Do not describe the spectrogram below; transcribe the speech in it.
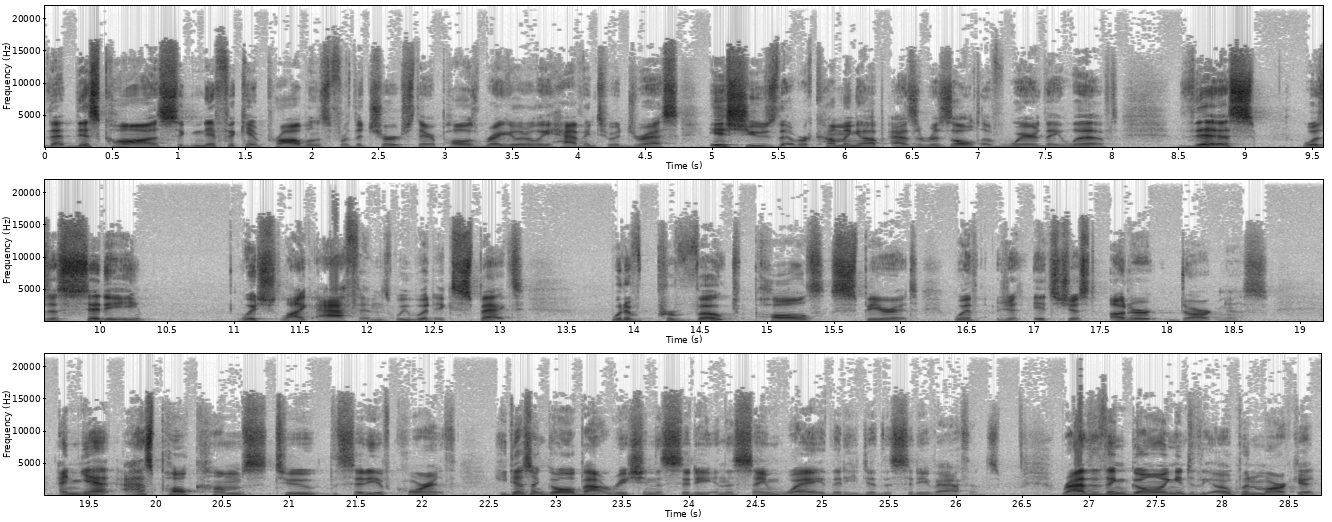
that this caused significant problems for the church there. Paul is regularly having to address issues that were coming up as a result of where they lived. This was a city which, like Athens, we would expect would have provoked Paul's spirit with just, its just utter darkness. And yet, as Paul comes to the city of Corinth, he doesn't go about reaching the city in the same way that he did the city of Athens. Rather than going into the open market,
